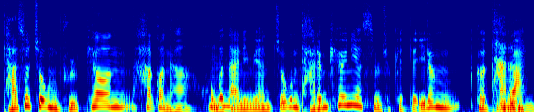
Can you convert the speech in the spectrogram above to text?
다소 조금 불편하거나 혹은 음. 아니면 조금 다른 표현이었으면 좋겠다 이런 것들 다른 많이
